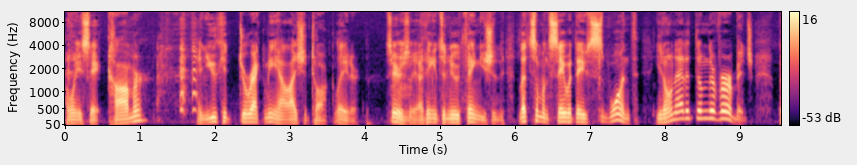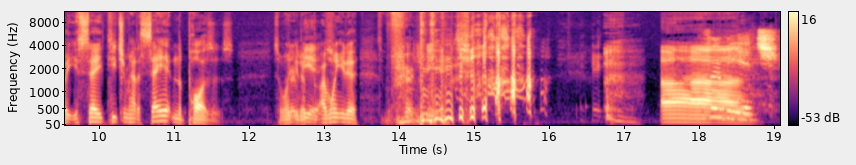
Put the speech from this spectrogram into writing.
I want you to say it calmer, and you could direct me how I should talk later. Seriously, Mm. I think it's a new thing. You should let someone say what they s- want. You don't edit them their verbiage, but you say teach them how to say it and the pauses. So I want you to. Verbiage. I want you to. uh, Verbiage.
